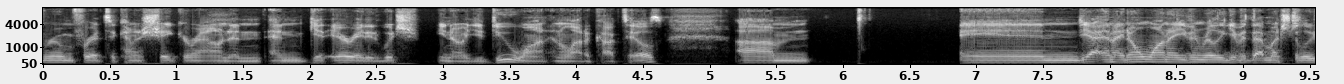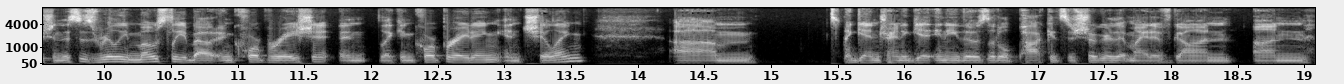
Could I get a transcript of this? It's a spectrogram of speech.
room for it to kind of shake around and, and get aerated, which, you know, you do want in a lot of cocktails. Um, and yeah, and I don't want to even really give it that much dilution. This is really mostly about incorporation and like incorporating and chilling. Um, again, trying to get any of those little pockets of sugar that might have gone un,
